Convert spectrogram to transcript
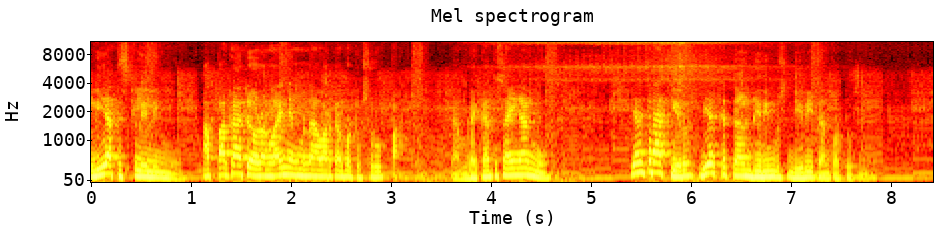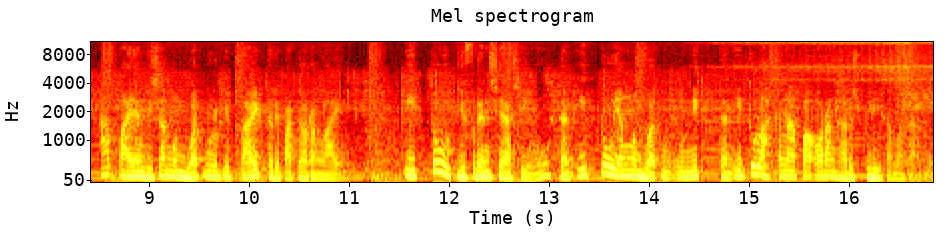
lihat di sekelilingmu. Apakah ada orang lain yang menawarkan produk serupa? Nah, mereka itu sainganmu. Yang terakhir, lihat ke dalam dirimu sendiri dan produkmu. Apa yang bisa membuatmu lebih baik daripada orang lain? Itu diferensiasimu dan itu yang membuatmu unik dan itulah kenapa orang harus beli sama kamu.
